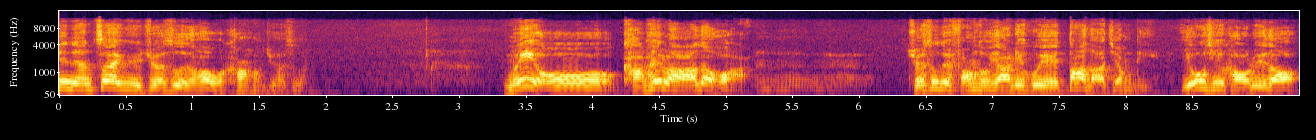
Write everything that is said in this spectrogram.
今年再遇爵士的话，我看好爵士。没有卡佩拉的话，嗯，爵士队防守压力会大大降低。尤其考虑到，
